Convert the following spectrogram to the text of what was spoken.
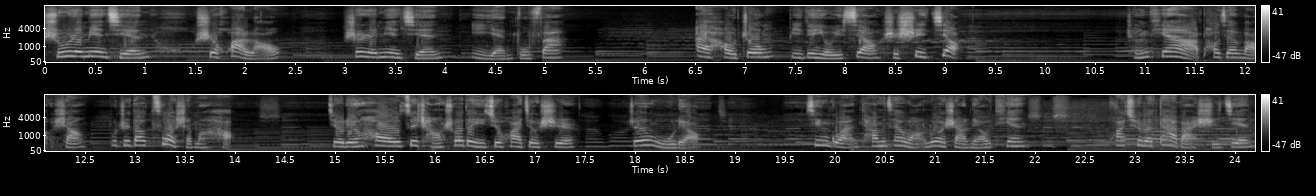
熟人面前是话痨，生人面前一言不发。爱好中必定有一项是睡觉，成天啊泡在网上，不知道做什么好。九零后最常说的一句话就是“真无聊”。尽管他们在网络上聊天，花去了大把时间。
